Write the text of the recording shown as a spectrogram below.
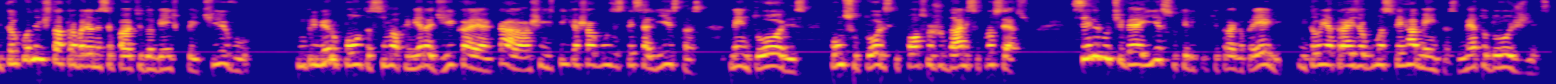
Então, quando a gente está trabalhando nessa parte do ambiente competitivo, um primeiro ponto, assim, uma primeira dica é, cara, acho que a gente tem que achar alguns especialistas, mentores, consultores que possam ajudar nesse processo. Se ele não tiver isso que ele que traga para ele, então ir atrás de algumas ferramentas, metodologias.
